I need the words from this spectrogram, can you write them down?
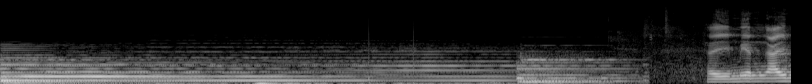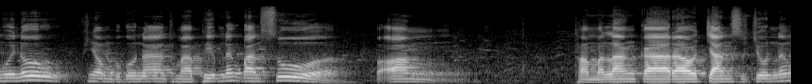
ហើយមានថ្ងៃមួយនោះខ្ញុំបកូណាអាត្មាភាពនឹងបានសួរព្រះអង្គធម្មលង្ការោច័ន្ទសុជននឹង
